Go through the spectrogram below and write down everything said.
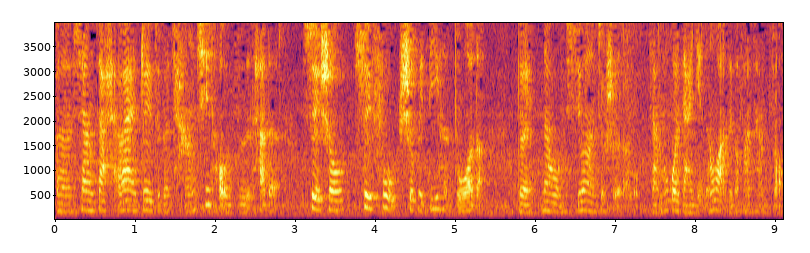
呃像在海外对这个长期投资，它的税收税负是会低很多的。对，那我们希望就是咱们国家也能往这个方向走，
